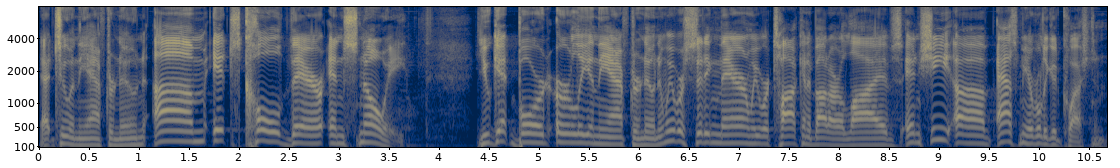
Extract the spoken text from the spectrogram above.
at two in the afternoon. Um, it's cold there and snowy. You get bored early in the afternoon. And we were sitting there and we were talking about our lives. And she uh, asked me a really good question.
